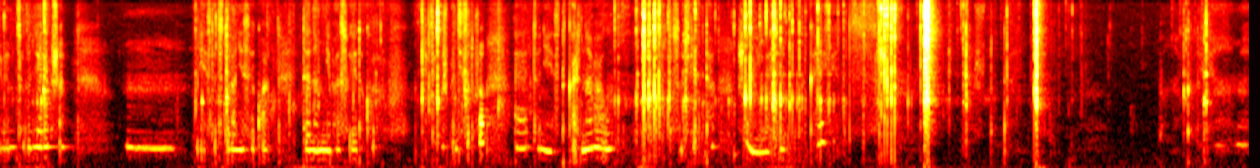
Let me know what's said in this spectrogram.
Nie wiem, co będzie lepsze. Mm, nie, zdecydowanie zwykła. Ta nam nie pasuje do kolorów. Jak już będzie za dużo, e, to nie jest karnawał. To są święta. Szanujmy się. Okej, więc już tutaj ponaklejamy.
